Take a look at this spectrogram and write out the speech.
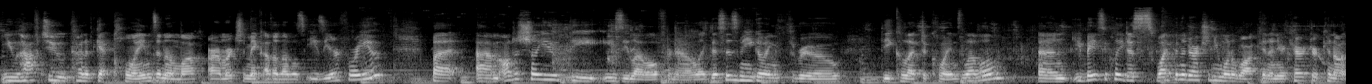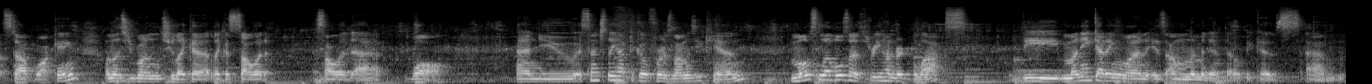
you have to kind of get coins and unlock armor to make other levels easier for you. But um, I'll just show you the easy level for now. Like this is me going through the collect a coins level. And you basically just swipe in the direction you want to walk in and your character cannot stop walking unless you run into like a like a solid solid uh, wall. And you essentially have to go for as long as you can. Most levels are 300 blocks. The money getting one is unlimited though because um,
